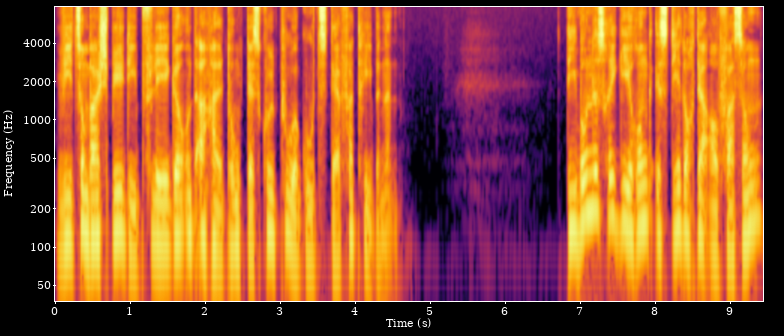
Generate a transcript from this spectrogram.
wie zum Beispiel die Pflege und Erhaltung des Kulturguts der Vertriebenen. Die Bundesregierung ist jedoch der Auffassung,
